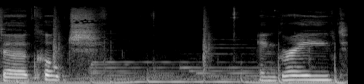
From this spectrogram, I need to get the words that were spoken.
the coach engraved.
